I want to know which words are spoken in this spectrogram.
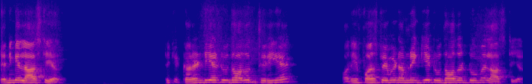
यानी कि लास्ट ईयर ठीक है करंट ईयर 2003 है और ये फ़र्स्ट पेमेंट हमने की है 2002 में लास्ट ईयर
